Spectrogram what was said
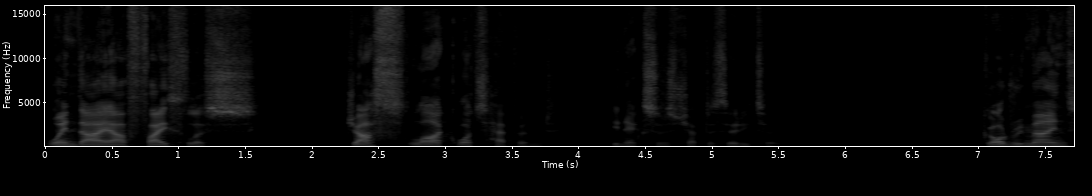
when they are faithless, just like what's happened in Exodus chapter 32. God remains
